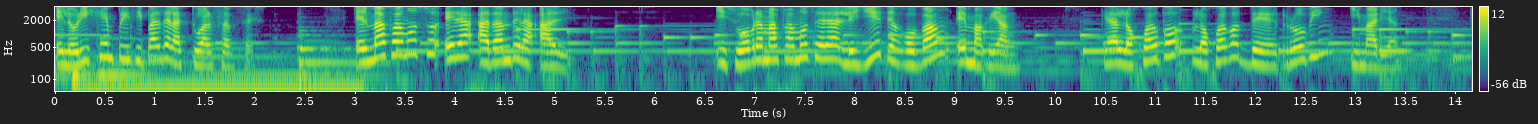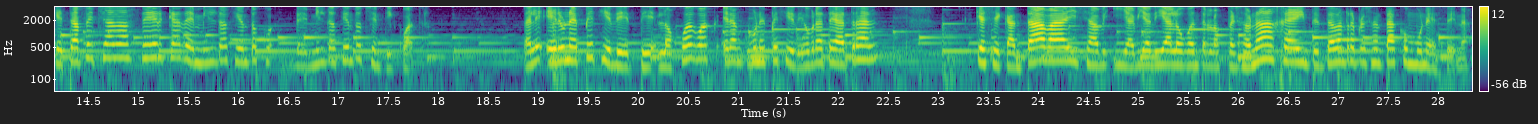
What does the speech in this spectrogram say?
el origen principal del actual francés. El más famoso era Adam de la Halle, y su obra más famosa era Le Jeu de Robin et Marianne, que eran los juegos, los juegos de Robin y Marianne, que está fechada cerca de, 1200, de 1284. ¿Vale? Era una especie de, Los juegos eran como una especie de obra teatral que se cantaba y, y había diálogo entre los personajes e intentaban representar como una escena.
